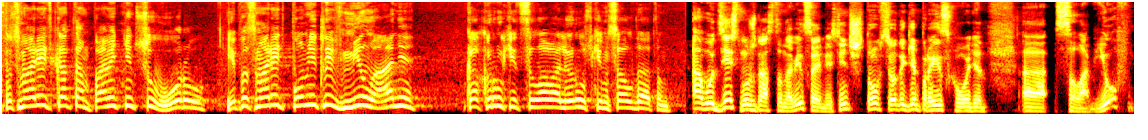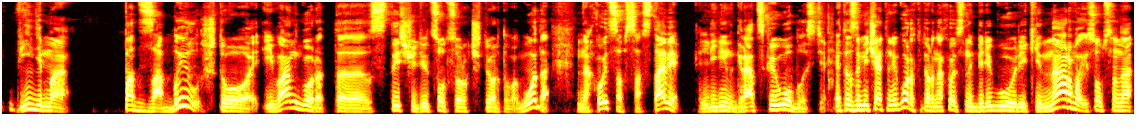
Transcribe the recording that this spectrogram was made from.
Посмотреть, как там памятник Суворову. И посмотреть, помнит ли в Милане как руки целовали русским солдатам. А вот здесь нужно остановиться и объяснить, что все-таки происходит. А, Соловьев, видимо, подзабыл, что Ивангород э, с 1944 года находится в составе Ленинградской области. Это замечательный город, который находится на берегу реки Нарва, и, собственно,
